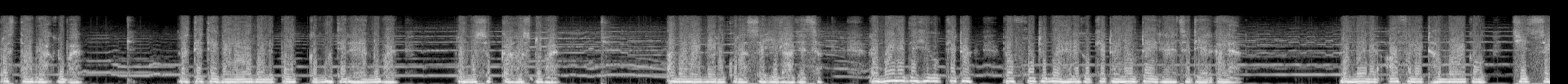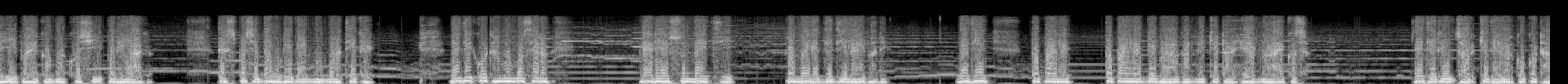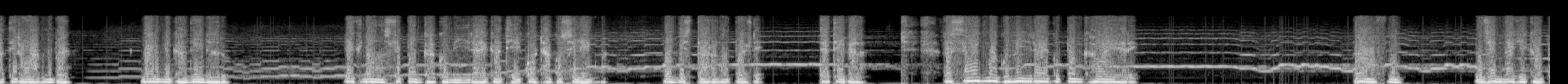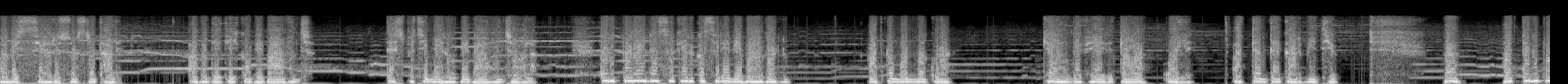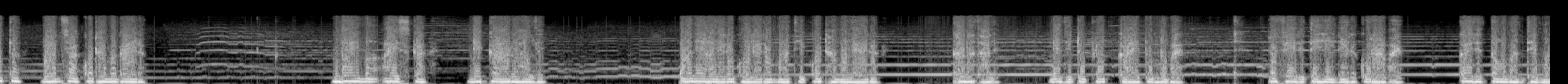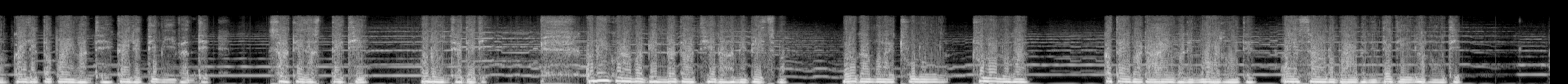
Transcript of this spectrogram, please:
प्रस्ताव राख्नु भयो र त्यति बेला आमाले पुलुक्क मतिर हेर्नु भयो र मुसुक्क हाँस्नु भयो आमालाई मेरो कुरा सही लागेछ। र मैले देखेको केटा र फोटोमा हेरेको केटा एउटै रहेछ ढेर कल्याण। र मैले आफूले ठम्बाएको चिज सही भएकोमा खुसी पनि लाग्यो। त्यसपछि दौडिँदै म माथि गएँ। दिदी कोठामा बसेर रेडियो सुन्दै थिए र मैले दिदीलाई भने दिदी तपाईँलाई तपाईँलाई विवाह गर्ने केटा हेर्न आएको छ। दिदीले झर्किँदै अर्को कोठातिर लाग्नुभयो। गर्मीका दिनहरू। एक नहसले पङ्खा घुमिरहेका थिए कोठाको सिलिङमा। म बिस्तारोमा पल्टे। त्यति बेला र सिलिङमा घुमिरहेको पङ्खालाई हेरे। आफ्नो जिन्दगीका भविष्यहरू सोच्न थाले। अब दिदीको विवाह हुन्छ। त्यसपछि मेरो विवाह हुन्छ होला। तर पढाइ नसकेर कसरी विवाह गर्नु? आफ्नो मनमा कुरा खेलाउँदै फेरि तल ओर्ले। अत्यन्तै गर्मी थियो। र हत्तनपत्त भान्सा कोठामा गएर दहीमा आइसका ढिक्काहरू हाल्दै पानी हालेर घोलेर माथि कोठामा ल्याएर खान थाले। दिदी टुप्लुक्क आइपुग्नु भयो र फेरि त्यही हिँडेर कुरा भयो। कहिले तँ भन्थे म कहिले तपाईँ भन्थे कहिले तिमी भन्थे? साथी जस्तै थिए। हुनुहुन्थ्यो दिदी। कुनै कुरामा भिन्नता थिएन हामी बिचमा। लुगा मलाई ठुलो ठुलो लुगा कतैबाट आयो भने म लगाउँथे अहिले सानो भयो भने दिदी लगाउँथे।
